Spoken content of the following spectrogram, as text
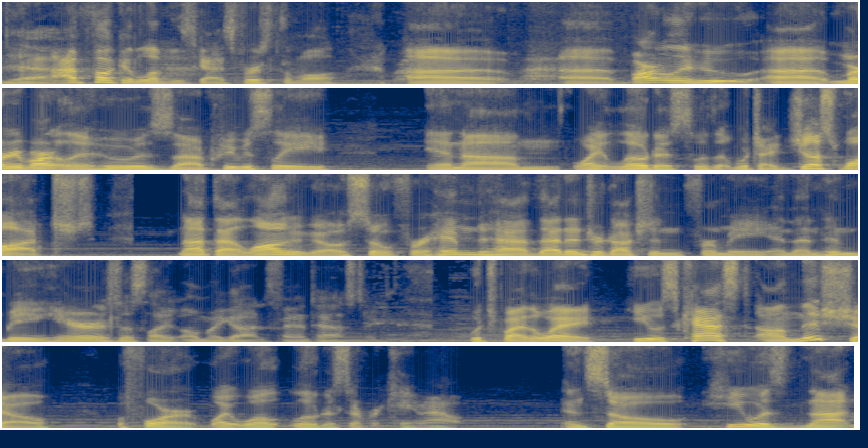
yeah. I fucking love these guys. First of all, uh, uh, Bartlett, who uh, Murray Bartlett, who was uh, previously in um, White Lotus, with which I just watched not that long ago. So for him to have that introduction for me, and then him being here is just like, oh my god, fantastic. Which, by the way, he was cast on this show before White Lotus ever came out, and so he was not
